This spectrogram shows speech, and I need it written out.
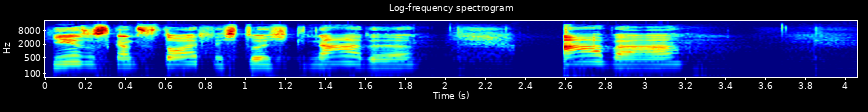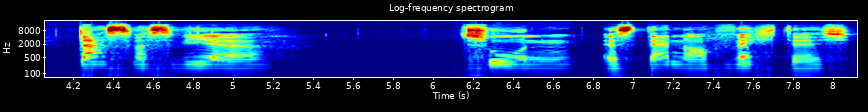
Jesus ganz deutlich durch Gnade. Aber das, was wir tun, ist dennoch wichtig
